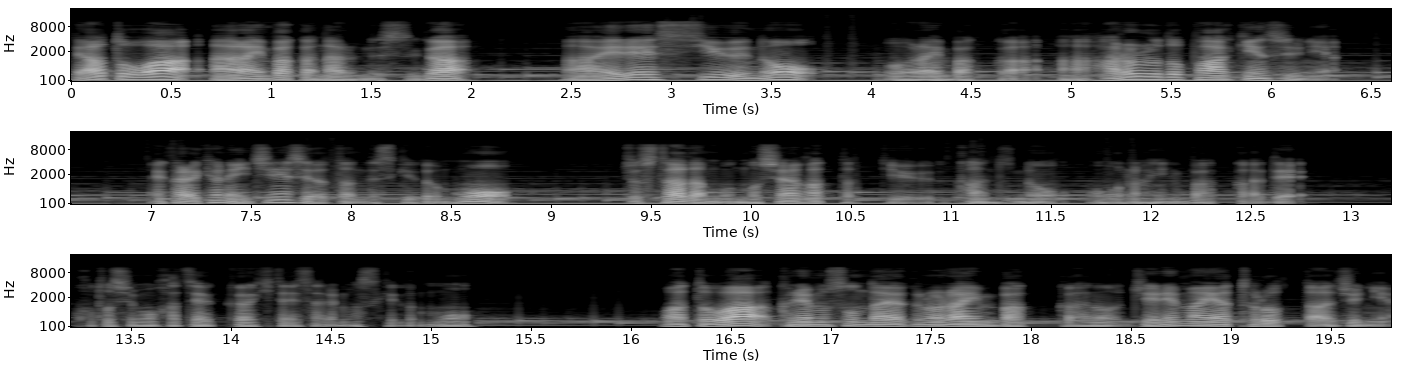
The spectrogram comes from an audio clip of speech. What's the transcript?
で、あとはラインバッカーになるんですが、LSU のラインバッカー、ハロルド・パーキンス・ジュニア。彼は去年1年生だったんですけども、ちょスターダムをのし上がったっていう感じのラインバッカーで、今年も活躍が期待されますけども、あとはクレムソン大学のラインバッカーのジェレマイア・トロッター・ジュニア。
